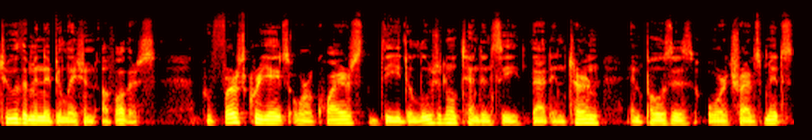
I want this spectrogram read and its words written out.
to the manipulation of others, who first creates or acquires the delusional tendency that in turn imposes or transmits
